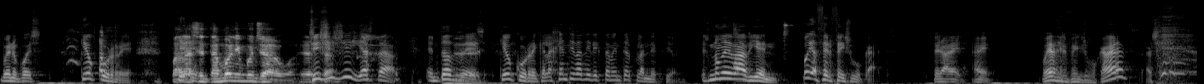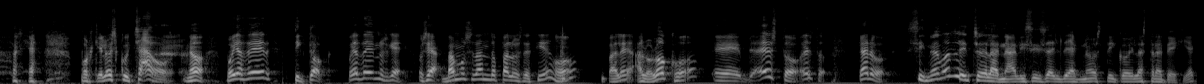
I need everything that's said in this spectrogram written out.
Bueno, pues, ¿qué ocurre? Paracetamol y mucha agua. Sí, sí, sí, ya está. Entonces, ¿qué ocurre? Que la gente va directamente al plan de acción. Es no me va bien, voy a hacer Facebook Ads. Pero a ver, a ver, ¿voy a hacer Facebook Ads? O sea, porque lo he escuchado. No, voy a hacer TikTok, voy a hacer no sé qué. O sea, vamos dando palos de ciego ¿vale? A lo loco. Eh, esto, esto. Claro, si no hemos hecho el análisis, el diagnóstico y la estrategia,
